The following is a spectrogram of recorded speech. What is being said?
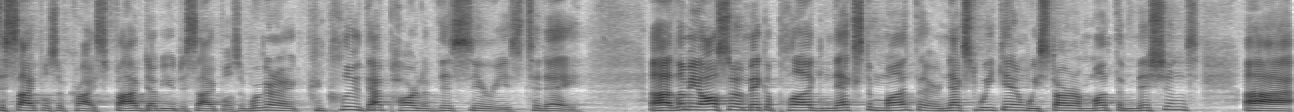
disciples of Christ, 5W disciples. And we're going to conclude that part of this series today. Uh, let me also make a plug next month or next weekend, we start our month of missions. Uh,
